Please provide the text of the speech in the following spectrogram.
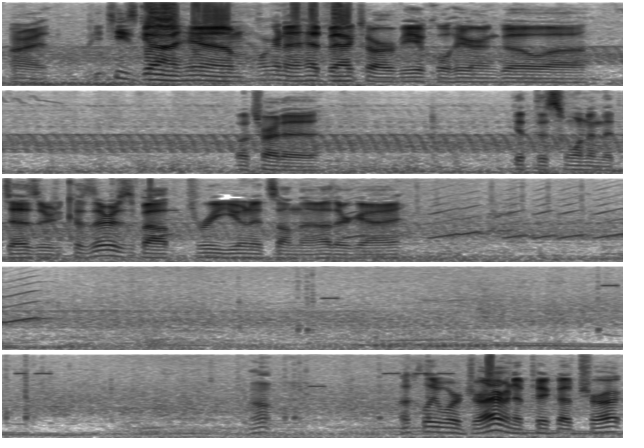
Alright, PT's got him. We're gonna head back to our vehicle here and go, uh, go try to get this one in the desert because there's about three units on the other guy. Luckily we're driving a pickup truck.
